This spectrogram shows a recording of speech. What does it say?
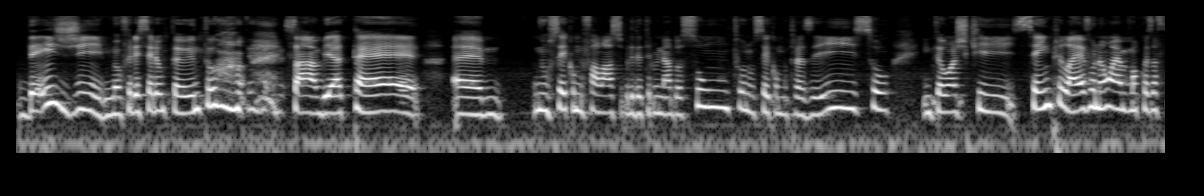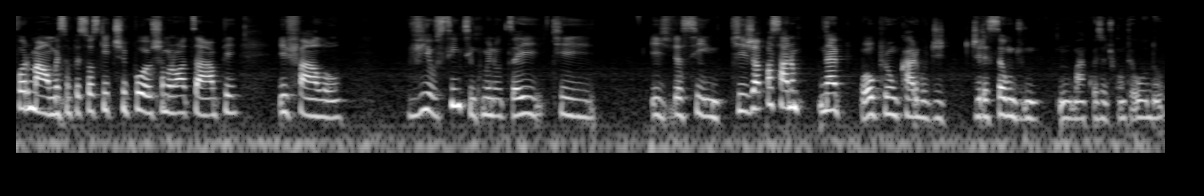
Desde me ofereceram tanto, sabe, até. É, não sei como falar sobre determinado assunto, não sei como trazer isso. Então, acho que sempre levo, não é uma coisa formal, mas são pessoas que, tipo, eu chamo no WhatsApp e falo, viu, cinco, cinco minutos aí, que, e, assim, que já passaram, né, ou por um cargo de direção de uma coisa de conteúdo,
